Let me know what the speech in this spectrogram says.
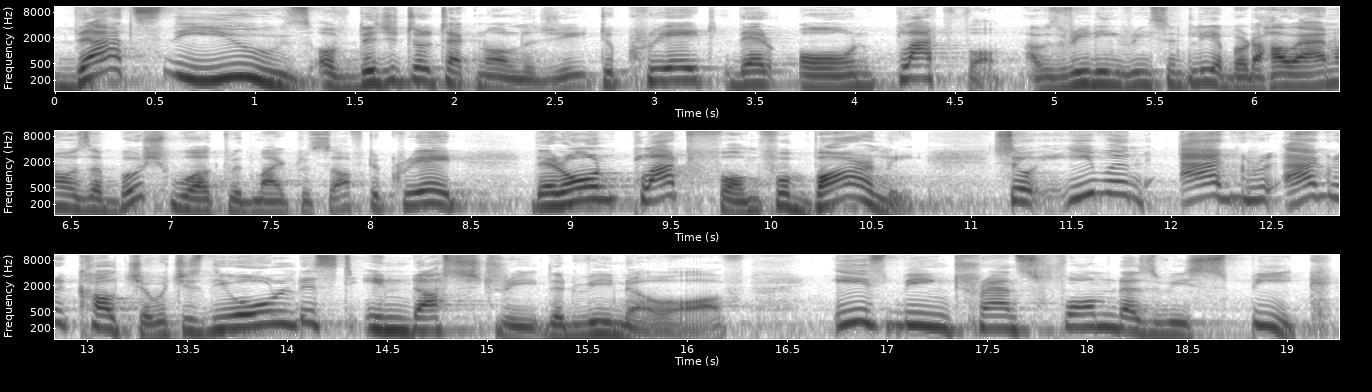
That's the use of digital technology to create their own platform. I was reading recently about how Anheuser-Busch worked with Microsoft to create their own platform for barley. So even agri agriculture, which is the oldest industry that we know of, is being transformed as we speak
